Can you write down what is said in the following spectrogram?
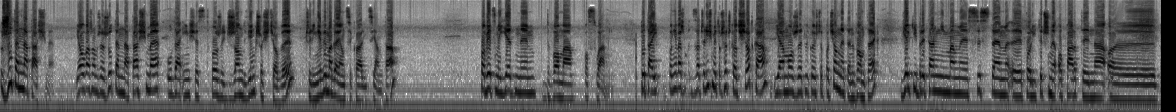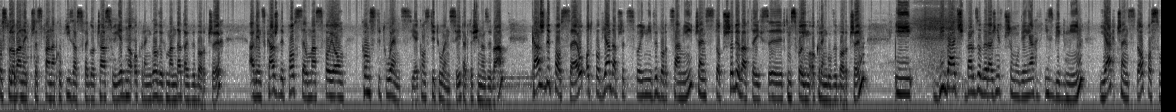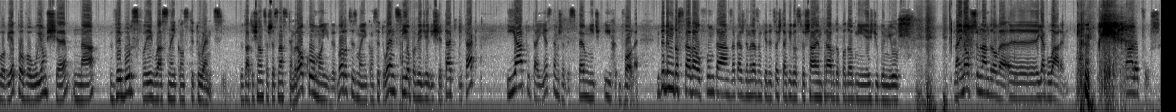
rzutem na taśmę. Ja uważam, że rzutem na taśmę uda im się stworzyć rząd większościowy, czyli nie wymagający koalicjanta, powiedzmy jednym, dwoma posłami. Tutaj, ponieważ zaczęliśmy troszeczkę od środka, ja może tylko jeszcze pociągnę ten wątek. W Wielkiej Brytanii mamy system y, polityczny oparty na y, postulowanych przez pana Kukiza swego czasu jednookręgowych mandatach wyborczych, a więc każdy poseł ma swoją konstytuencję, constituency, tak to się nazywa, każdy poseł odpowiada przed swoimi wyborcami, często przebywa w, tej, w tym swoim okręgu wyborczym i widać bardzo wyraźnie w przemówieniach w Izbie Gmin, jak często posłowie powołują się na wybór swojej własnej konstytuencji. W 2016 roku moi wyborcy z mojej konstytuencji opowiedzieli się tak i tak i ja tutaj jestem, żeby spełnić ich wolę. Gdybym dostawał funta za każdym razem, kiedy coś takiego słyszałem, prawdopodobnie jeździłbym już najnowszym Land Rover, yy, Jaguarem. No ale cóż.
